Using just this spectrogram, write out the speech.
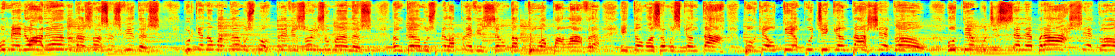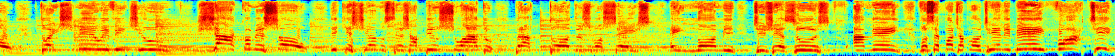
o melhor ano das nossas vidas porque não andamos por previsões humanas, andamos pela previsão da tua palavra. Então nós vamos cantar, porque o tempo de cantar chegou, o tempo de celebrar chegou. 2021 já começou e que este ano seja abençoado para todos vocês, em nome de Jesus. Amém. Você pode aplaudir ele bem forte.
